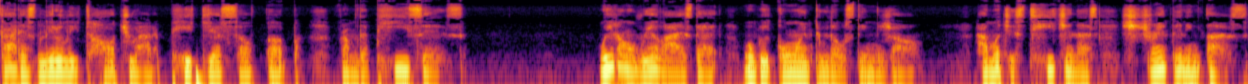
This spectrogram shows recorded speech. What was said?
God has literally taught you how to pick yourself up from the pieces. We don't realize that when we're going through those things, y'all. How much it's teaching us, strengthening us.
